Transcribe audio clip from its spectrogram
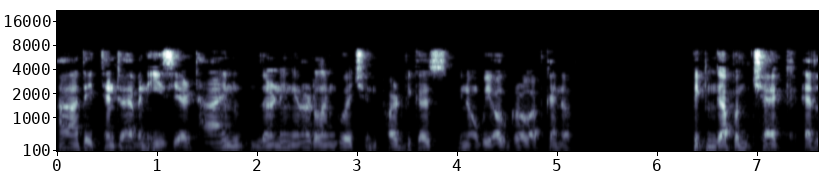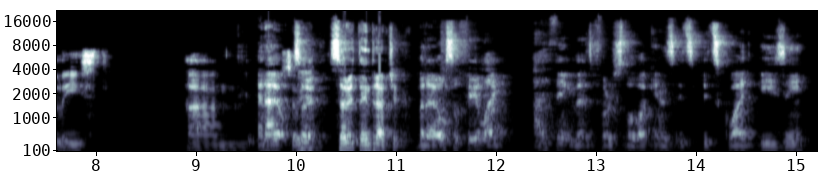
Uh, they tend to have an easier time learning another language, in part because you know we all grow up kind of picking up on Czech at least. Um, and I so, sorry, yeah. sorry to interrupt you, but I also feel like I think that for Slovakians it's it's quite easy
